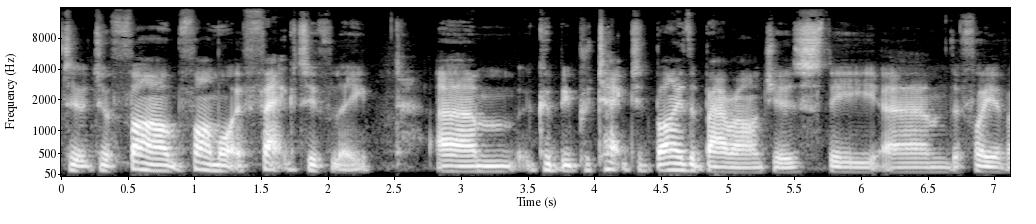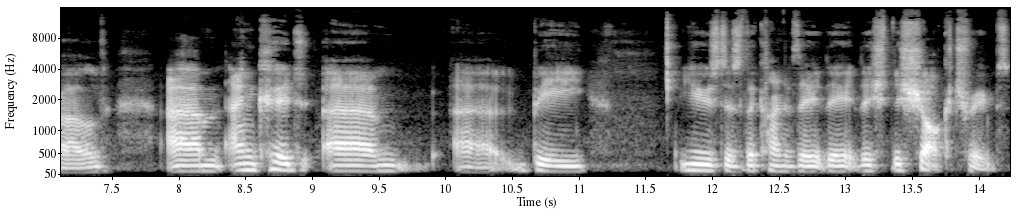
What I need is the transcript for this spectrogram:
to, to far far more effectively. Um, could be protected by the barrages, the um, the Feuerwalze, um, and could um, uh, be used as the kind of the, the, the, the, shock troops.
